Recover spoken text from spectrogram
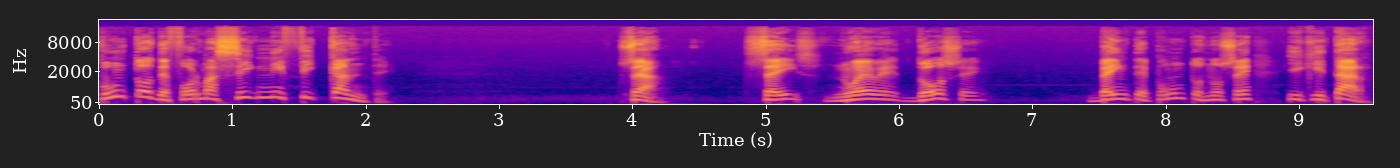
puntos de forma significante. O sea, 6, 9, 12, 20 puntos, no sé, y quitar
